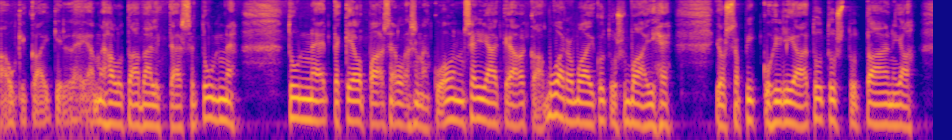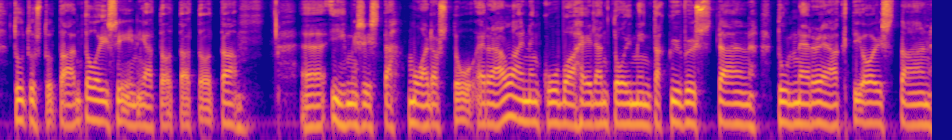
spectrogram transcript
auki kaikille ja me halutaan välittää se tunne, tunne, että kelpaa sellaisena kuin on. Sen jälkeen alkaa vuorovaikutusvaihe, jossa pikkuhiljaa tutustutaan ja tutustutaan toisiin ja tota, tota, ihmisistä muodostuu eräänlainen kuva heidän toimintakyvystään, tunnereaktioistaan,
